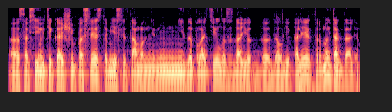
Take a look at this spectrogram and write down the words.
э, со всеми вытекающими последствиями, если там он не доплатил, задает долги коллекторам, ну и так далее.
